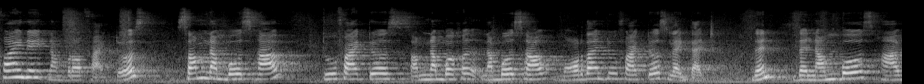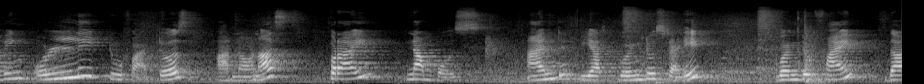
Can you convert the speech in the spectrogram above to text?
finite number of factors. Some numbers have two factors, some number, numbers have more than two factors like that. Then the numbers having only two factors are known as prime numbers and we are going to study going to find the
